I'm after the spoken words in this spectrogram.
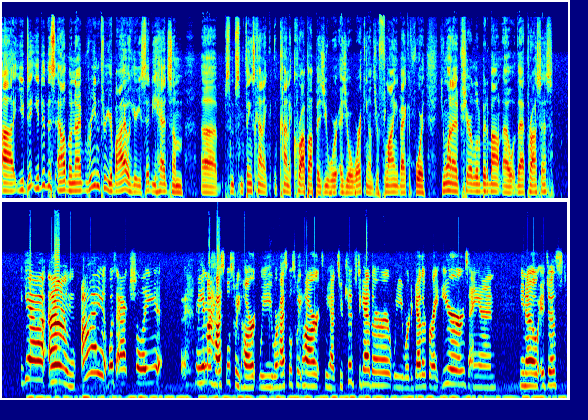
uh, you did you did this album. And I'm reading through your bio here. You said you had some. Uh, some some things kind of kind of crop up as you were as you were working on. it. You're flying back and forth. You want to share a little bit about uh, that process? Yeah, um, I was actually me and my high school sweetheart. We were high school sweethearts. We had two kids together. We were together for eight years, and you know, it just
